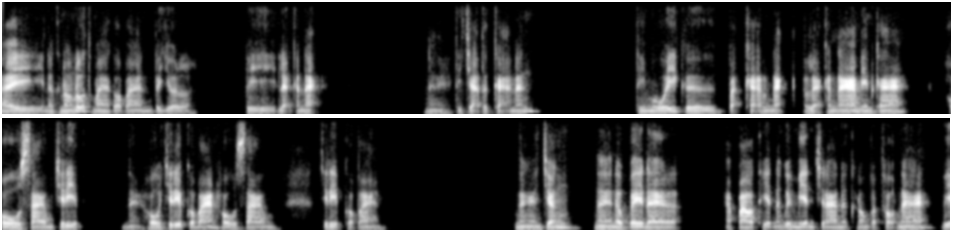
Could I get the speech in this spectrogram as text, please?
ហើយនៅក្នុងនោះអាត្មាក៏បានបញ្យល់ពីលក្ខណៈណាទីចតកៈហ្នឹងទី1គឺបក្ខរណៈលក្ខណៈមានការហូរសើមជ្រាបណាហូរជ្រាបក៏បានហូរសើមជ្រាបក៏បាន ហ្នឹងហើយអញ្ចឹងណានៅពេលដែលអបោធាតហ្នឹងវាមានច្រើននៅក្នុងវត្ថុណា វា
